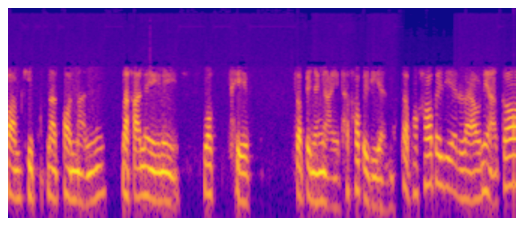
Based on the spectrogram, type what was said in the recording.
ความคิดณตอนนั้นนะคะ ในในว่าเทปจะเป็นยังไงถ้าเข้าไปเรียน แต่พอเข้าไปเรียนแล้วเนี่ยก็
